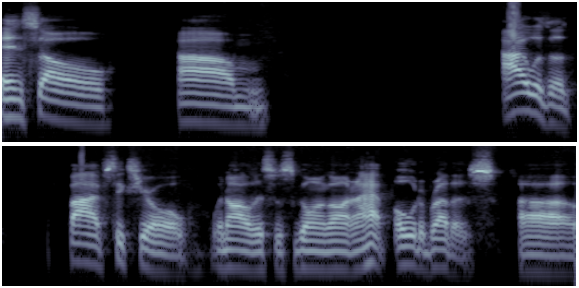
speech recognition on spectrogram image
And so um, I was a five, six year old when all this was going on. And I have older brothers uh,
